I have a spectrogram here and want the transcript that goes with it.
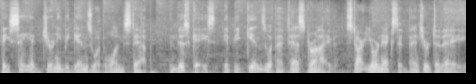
They say a journey begins with one step. In this case, it begins with a test drive. Start your next adventure today.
